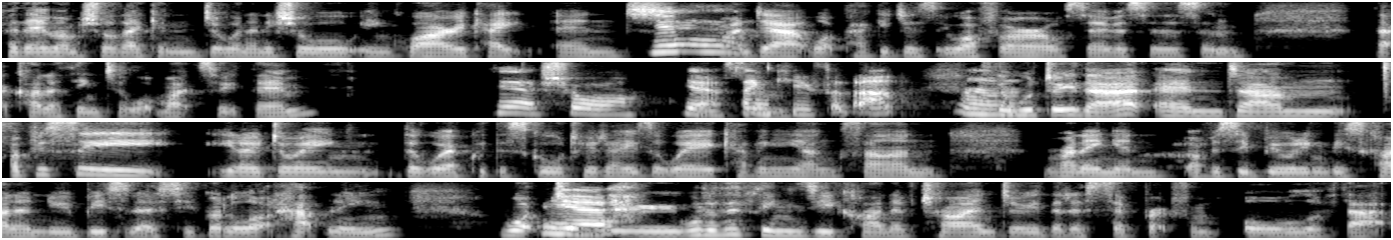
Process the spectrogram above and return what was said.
for them. I'm sure they can do an initial inquiry, Kate, and yeah. find out what packages you offer or services and that kind of thing to what might suit them. Yeah, sure. Yeah, awesome. thank you for that. Mm. So we'll do that. And um, obviously, you know, doing the work with the school two days a week, having a young son, running and obviously building this kind of new business, you've got a lot happening. What do yeah. you, what are the things you kind of try and do that are separate from all of that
